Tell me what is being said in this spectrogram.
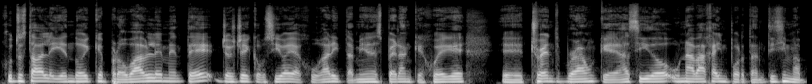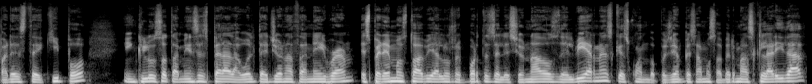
Justo estaba leyendo hoy que probablemente Josh Jacobs iba a jugar y también esperan que juegue eh, Trent Brown, que ha sido una baja importantísima para este equipo. Incluso también se espera la vuelta de Jonathan Abram. Esperemos todavía los reportes de lesionados del viernes, que es cuando pues ya empezamos a ver más claridad.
